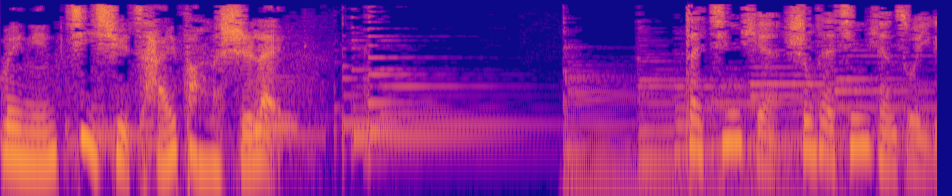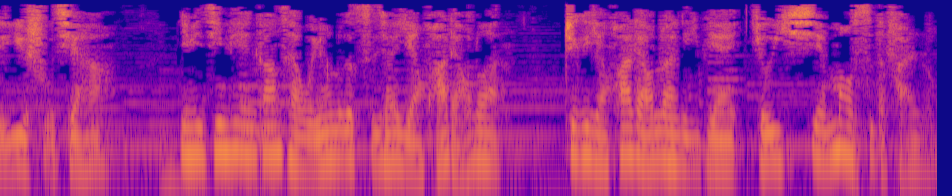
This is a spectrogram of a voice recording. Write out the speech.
为您继续采访了石磊。在今天，生在今天做一个艺术家，因为今天刚才我用了个词叫眼花缭乱。这个眼花缭乱里边有一些貌似的繁荣，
